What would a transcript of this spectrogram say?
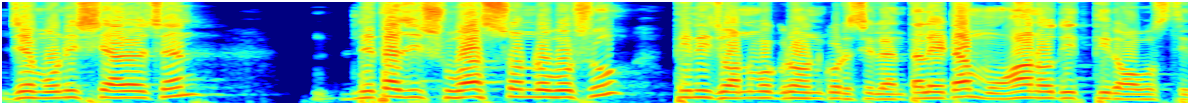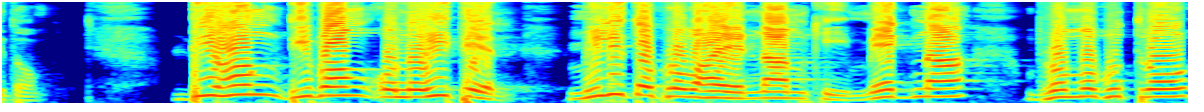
যে মনীষী রয়েছেন, নেতাজি সুভাষচন্দ্র বসু তিনি জন্মগ্রহণ করেছিলেন। তাহলে এটা মহানদীর তীরে অবস্থিত। ডিহং ডিবং ও লোহিতের মিলিত প্রবাহের নাম কি? মেঘনা, ব্রহ্মপুত্র,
